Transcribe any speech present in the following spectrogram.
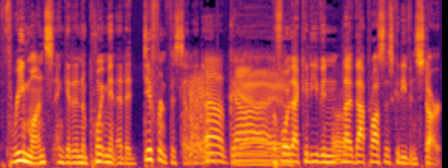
3 months and get an appointment at a different facility Oh God. Yeah. before that could even oh. that, that process could even start.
